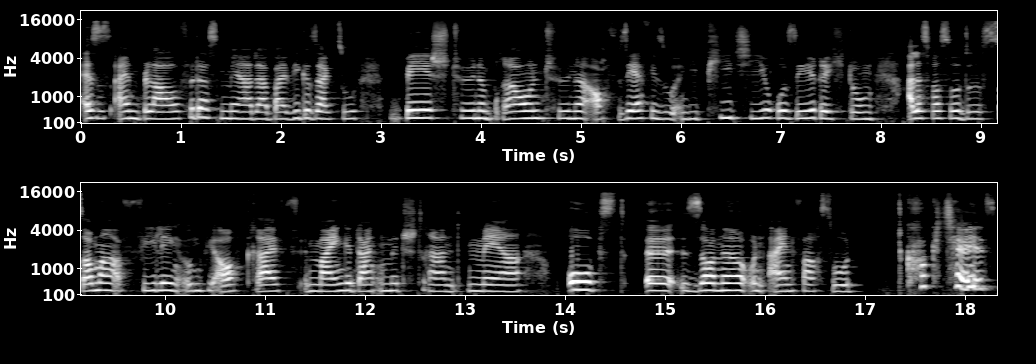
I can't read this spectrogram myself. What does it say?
Es ist ein Blau für das Meer dabei. Wie gesagt, so Beige-Töne, Brauntöne, auch sehr viel so in die Peachy-Rosé-Richtung. Alles, was so das Sommer-Feeling irgendwie aufgreift, in meinen Gedanken mit Strand, Meer, Obst, äh, Sonne und einfach so Cocktails.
